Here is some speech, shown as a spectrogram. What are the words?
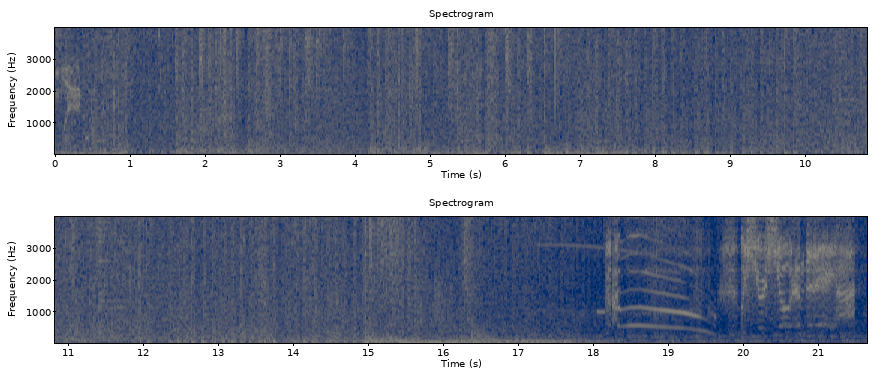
somewhere. We sure showed him today, huh?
